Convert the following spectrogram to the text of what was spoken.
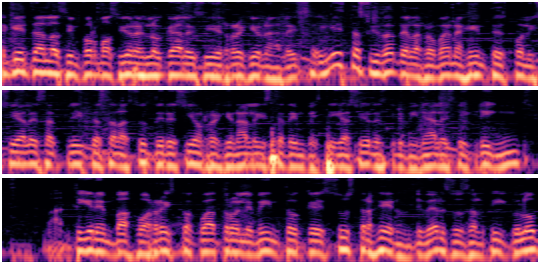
Aquí están las informaciones locales y regionales. En esta ciudad de La Romana, agentes policiales adscritas a la Subdirección Regional Este de Investigaciones Criminales de Green mantienen bajo arresto a cuatro elementos que sustrajeron diversos artículos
